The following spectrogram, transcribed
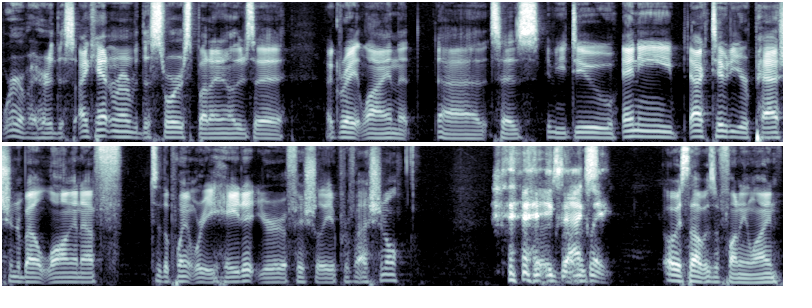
where have I heard this? I can't remember the source, but I know there's a a great line that uh, that says if you do any activity you're passionate about long enough to the point where you hate it, you're officially a professional. exactly. Always thought was a funny line.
